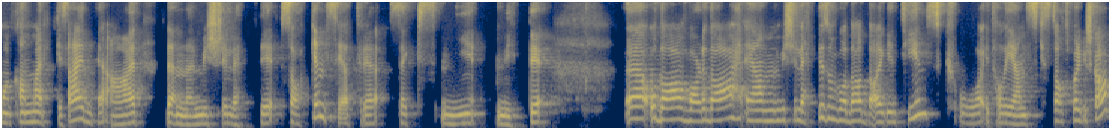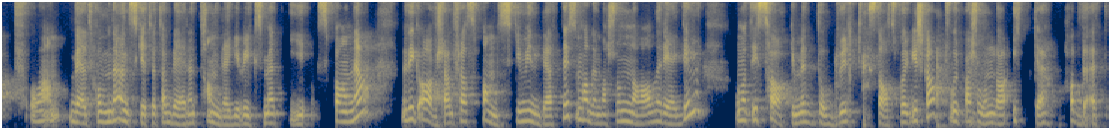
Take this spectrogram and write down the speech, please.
man kan merke seg, det er denne Micheletti-saken, C36990. Eh, og da var det da en Micheletti som både hadde argentinsk og italiensk statsborgerskap. Og han vedkommende ønsket å etablere en tannlegevirksomhet i Spania, men fikk avslag fra spanske myndigheter som hadde en nasjonal regel om at i saker med dobbelt statsborgerskap, hvor personen da ikke hadde et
